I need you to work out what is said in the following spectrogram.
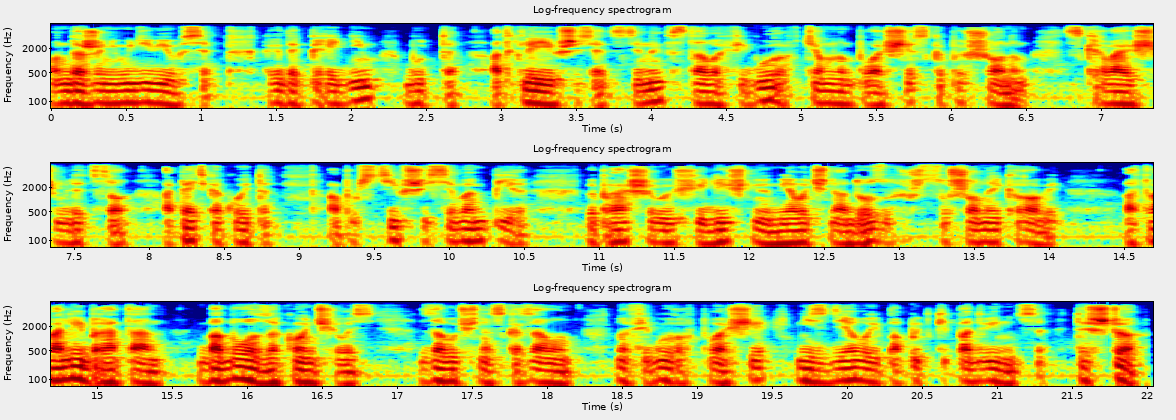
Он даже не удивился, когда перед ним, будто отклеившись от стены, встала фигура в темном плаще с капюшоном, скрывающим лицо. Опять какой-то опустившийся вампир, выпрашивающий лишнюю мелочь на дозу сушеной крови. «Отвали, братан, бабло закончилось», — заучно сказал он, но фигура в плаще не сделала и попытки подвинуться. «Ты что,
